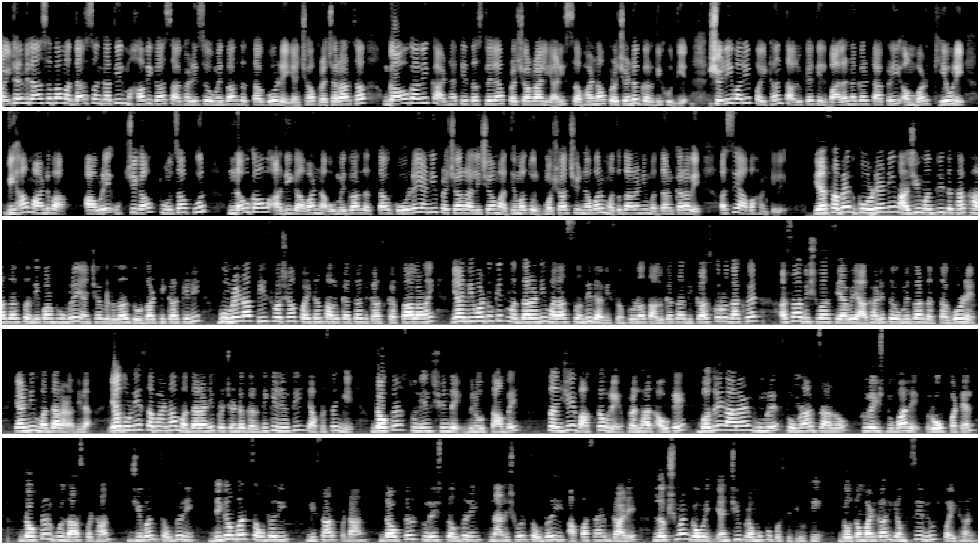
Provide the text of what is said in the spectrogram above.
पैठण विधानसभा मतदारसंघातील महाविकास आघाडीचे उमेदवार दत्ता गोरडे यांच्या प्रचारार्थ गावोगावी काढण्यात येत असलेल्या प्रचार रॅली आणि सभांना प्रचंड गर्दी होतीये. शनिवारी पैठण तालुक्यातील बालानगर टाकळी अंबड घेवरी विहा मांडवा आवडे उच्चेगाव तुळजापूर नवगाव आदी गावांना उमेदवार दत्ता गोरडे यांनी प्रचार रॅलीच्या माध्यमातून मशाल चिन्हावर मतदारांनी मतदान करावे असे आवाहन केले. या सभेत गोरडे यांनी माजी मंत्री तथा खासदार संदीपान भुमरे यांच्या विरोधात जोरदार टीका केली. भुमरेंना तीस वर्षात पैठण तालुक्याचा विकास करता आला नाही. या निवडणुकीत मतदारांनी मला संधी द्यावी. संपूर्ण तालुक्याचा विकास करून दाखवेल असा विश्वास यावेळी आघाडीचे उमेदवार दत्ता गोरडे यांनी मतदारांना दिला. या दोन्ही सभांना मतदारांनी प्रचंड गर्दी केली होती. याप्रसंगी doctor Sunil Shinde Vinod Tambe Sanjay Wagchaure Pralhad Awate Badrinarayan Bhumare Somnath Jadhav Suresh Dubale Roop Patel doctor Guldas Pathan Jeevan Chaudhari Digambar Chaudhari Nisar Pathan doctor Suresh Chaudhari Dnyaneshwar Chaudhari Appasaheb Gade Laxman Gawali यांची प्रमुख उपस्थिती होती. Gautam Bankar MCA news Paithan.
